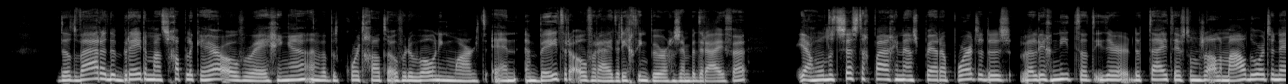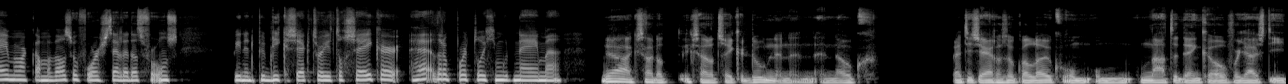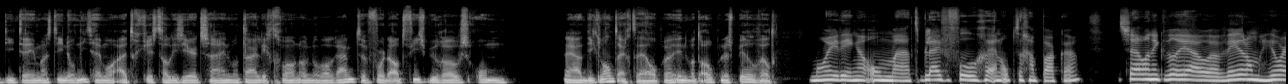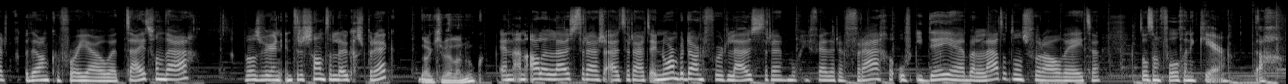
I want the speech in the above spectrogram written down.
Dat waren de brede maatschappelijke heroverwegingen. En we hebben het kort gehad over de woningmarkt en een betere overheid richting burgers en bedrijven. Ja, 160 pagina's per rapport. Dus wellicht niet dat ieder de tijd heeft om ze allemaal door te nemen. Maar ik kan me wel zo voorstellen dat voor ons binnen de publieke sector je toch zeker hè, het rapport tot je moet nemen. Ja, ik zou dat, ik zou dat zeker doen. En, en, en ook, het is ergens ook wel leuk om, om, om na te denken over juist die, die thema's die nog niet helemaal uitgekristalliseerd zijn. Want daar ligt gewoon ook nog wel ruimte voor de adviesbureaus om nou ja, die klant echt te helpen in wat opener speelveld. Mooie dingen om eh, te blijven volgen en op te gaan pakken. Cel, en ik wil jou eh, wederom heel hartelijk bedanken voor jouw eh, tijd vandaag. Het was weer een interessant en leuk gesprek. Dankjewel Anouk. En aan alle luisteraars uiteraard enorm bedankt voor het luisteren. Mocht je verdere vragen of ideeën hebben, laat het ons vooral weten. Tot een volgende keer. Dag.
